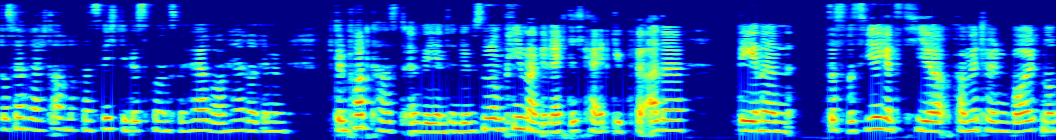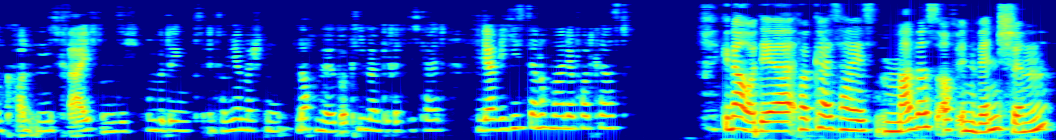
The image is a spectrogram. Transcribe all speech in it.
das wäre vielleicht auch noch was Wichtiges für unsere Hörer und Hörerinnen, den Podcast erwähnt, in dem es nur um Klimagerechtigkeit gibt, für alle, denen das, was wir jetzt hier vermitteln wollten und konnten, nicht reicht und sich unbedingt informieren möchten, noch mehr über Klimagerechtigkeit. Ja, wie hieß der nochmal, der Podcast? Genau, der Podcast heißt Mothers of Invention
